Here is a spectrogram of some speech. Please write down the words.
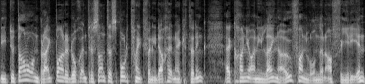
die totale onbreekbare dog interessante sportfeit van die dag en ek het gedink ek gaan jou aan die lyn hou van Londen af vir hierdie een.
